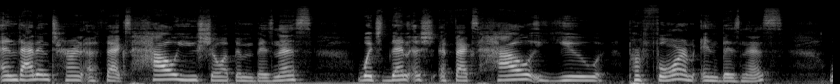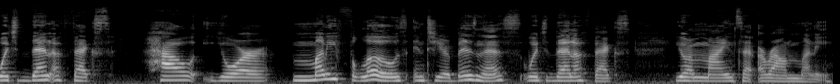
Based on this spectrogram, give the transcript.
and that in turn affects how you show up in business, which then affects how you perform in business, which then affects how your money flows into your business, which then affects your mindset around money.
